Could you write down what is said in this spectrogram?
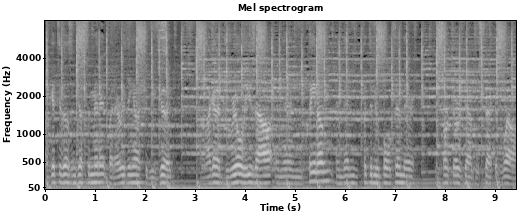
I'll get to those in just a minute, but everything else should be good. Um, I gotta drill these out and then clean them, and then put the new bolts in there and torque those down to spec as well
